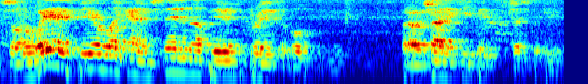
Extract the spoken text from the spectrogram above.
So in a way I feel like I am standing up here to praise the both of you. But I'll try to keep it just to Pete.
